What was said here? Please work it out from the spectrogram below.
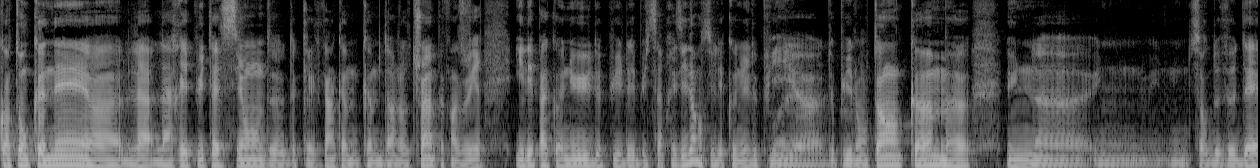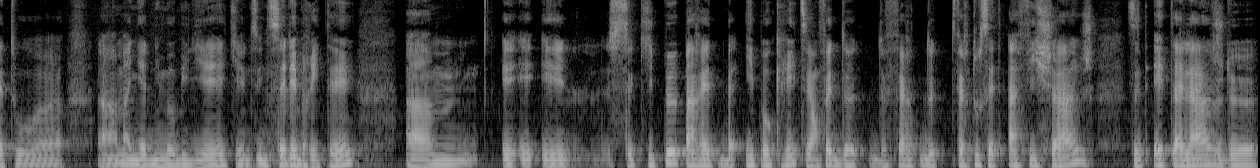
quand on connaît euh, la, la, réputation de, de quelqu'un comme, comme Donald Trump, enfin, je veux dire, il n'est pas connu depuis le début de sa présidence. Il est connu depuis euh, depuis longtemps comme euh, une, une, une sorte de vedette ou un mania de l'immobilier qui est une, une célébrité. Et, et, et, ce qui peut paraître ben, hypocrite, c'est en fait de, faire tout cet affichage, cet étalage de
